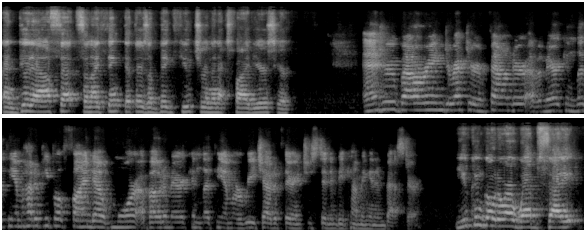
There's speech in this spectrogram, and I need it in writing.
and good assets. And I think that there's a big future in the next five years here. Andrew Bowering, director and founder of American Lithium. How do people find out more about American Lithium or reach out if they're interested in becoming an investor? You can go to our website,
